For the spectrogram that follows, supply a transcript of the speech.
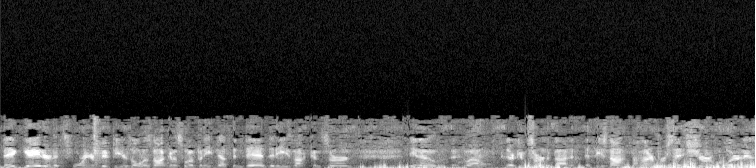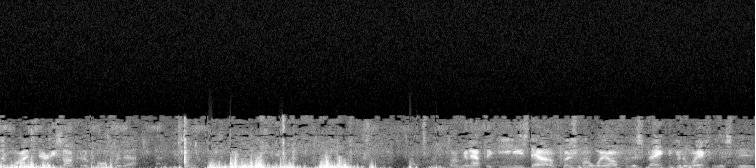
big gator that's 40 or 50 years old is not going to swim up and eat nothing dead that he's not concerned. You know, well, they're concerned about it. If he's not 100% sure of what it is and why it's there, he's not going to fall for that. So I'm going to have to ease down and push my way off of this bank to get away from this dude.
